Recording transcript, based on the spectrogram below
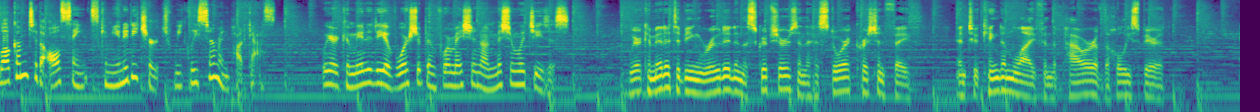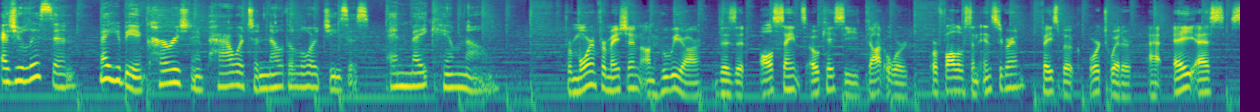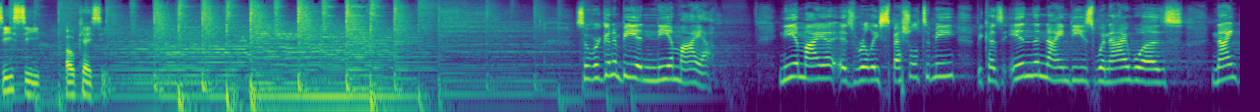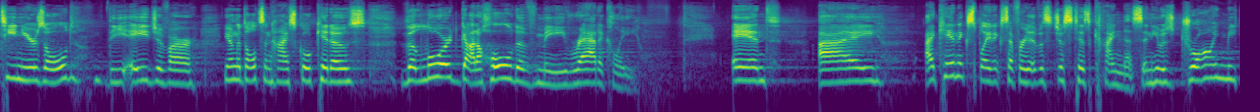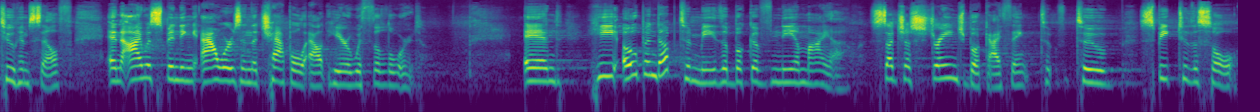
Welcome to the All Saints Community Church Weekly Sermon Podcast. We are a community of worship and formation on mission with Jesus. We are committed to being rooted in the scriptures and the historic Christian faith and to kingdom life in the power of the Holy Spirit. As you listen, may you be encouraged and empowered to know the Lord Jesus and make him known. For more information on who we are, visit allsaintsokc.org or follow us on Instagram, Facebook, or Twitter at ASCCOKC. So we're going to be in Nehemiah. Nehemiah is really special to me because in the 90s, when I was 19 years old, the age of our young adults and high school kiddos, the Lord got a hold of me radically. And I I can't explain except for it was just his kindness and he was drawing me to himself and I was spending hours in the chapel out here with the Lord. And he opened up to me the book of Nehemiah. Such a strange book, I think, to, to speak to the soul.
